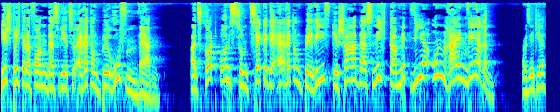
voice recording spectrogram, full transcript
Hier spricht er davon, dass wir zur Errettung berufen werden. Als Gott uns zum Zwecke der Errettung berief, geschah das nicht, damit wir unrein wären. Aber seht ihr,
